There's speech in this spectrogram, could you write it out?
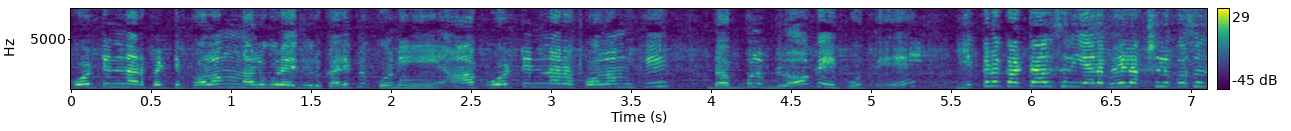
కోటిన్నర పెట్టి పొలం నలుగురు ఐదుగురు కలిపి కొని ఆ కోటిన్నర పొలంకి డబ్బులు బ్లాక్ అయిపోతే ఇక్కడ కట్టాల్సిన ఎనభై లక్షల కోసం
